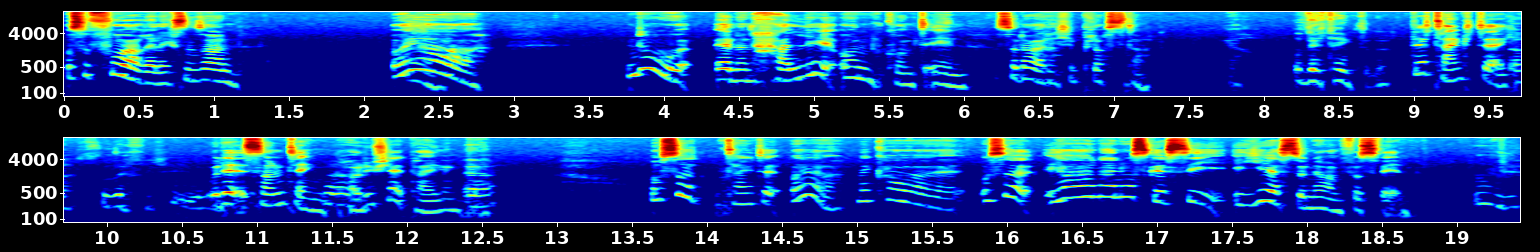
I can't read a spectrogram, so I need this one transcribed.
og så får jeg liksom sånn Å ja. Nå er Den hellige ånd kommet inn, så da er det ikke plass til han. Ja. Og det tenkte du. Det tenkte jeg. Ja, det, Og det, sånne ting hadde jo ikke jeg peiling på. Og så tenkte jeg å ja, men hva Og så Ja, nei, nå skal jeg si i Jesu navn forsvinn. Mm.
